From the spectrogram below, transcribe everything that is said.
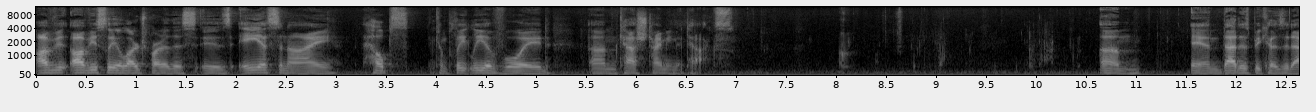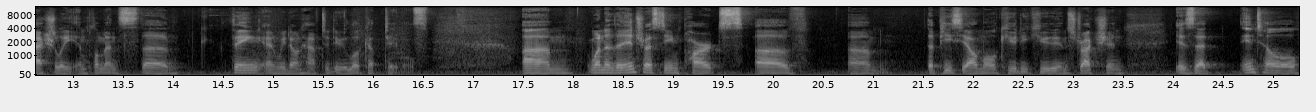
obvi obviously a large part of this is AES-NI helps completely avoid um, cache timing attacks. Um, and that is because it actually implements the thing and we don't have to do lookup tables. Um, one of the interesting parts of um, the PCL QDQ instruction is that Intel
